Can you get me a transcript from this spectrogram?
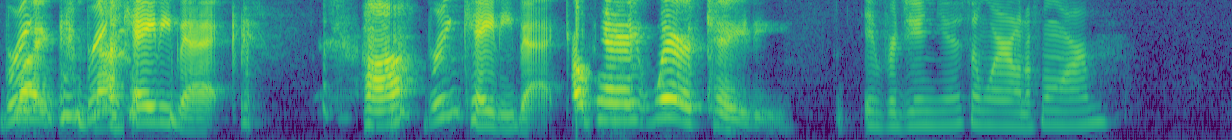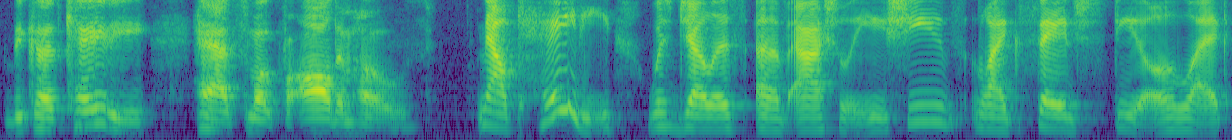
bring Like- bring Katie back. Huh? Bring Katie back. Okay, where's Katie? In Virginia, somewhere on a farm. Because Katie had smoke for all them hoes. Now, Katie was jealous of Ashley. She's like Sage Steele, like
